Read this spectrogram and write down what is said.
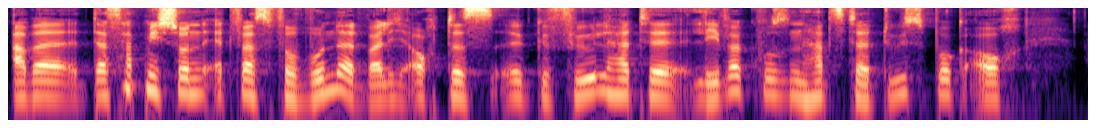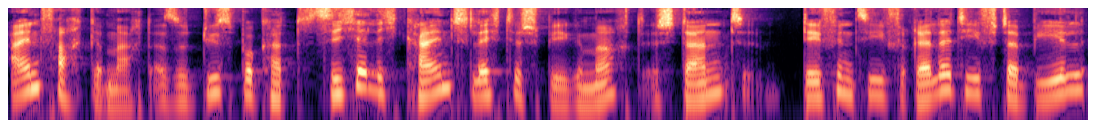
Aber das hat mich schon etwas verwundert, weil ich auch das äh, Gefühl hatte, Leverkusen hat es da Duisburg auch einfach gemacht. Also Duisburg hat sicherlich kein schlechtes Spiel gemacht, stand defensiv relativ stabil.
